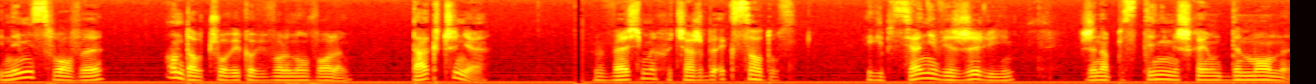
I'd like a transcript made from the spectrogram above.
Innymi słowy, on dał człowiekowi wolną wolę. Tak czy nie? Weźmy chociażby Eksodus. Egipcjanie wierzyli, że na pustyni mieszkają demony,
